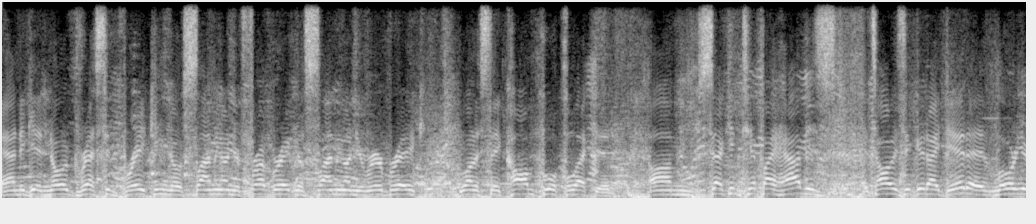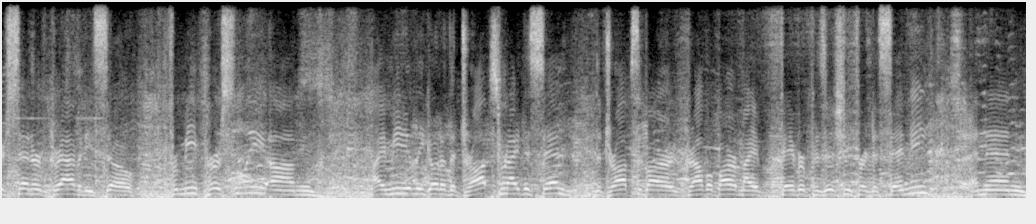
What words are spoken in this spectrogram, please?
And again, no aggressive braking, no slamming on your front brake, no slamming on your rear brake. You want to stay calm, cool, collected. Um, second tip I have is it's always a good idea to lower your center of gravity. So for me personally, um, I immediately go to the drops when I descend. The drops of our gravel bar are my favorite position for descending. And then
